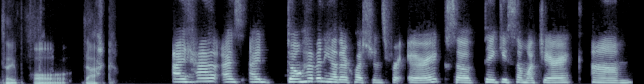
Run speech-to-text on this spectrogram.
tape or Dack? I have as I don't have any other questions for Eric, so thank you so much, Eric. Um,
